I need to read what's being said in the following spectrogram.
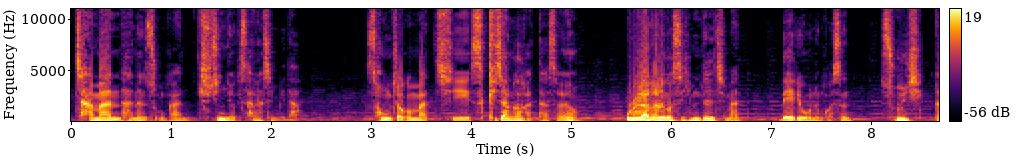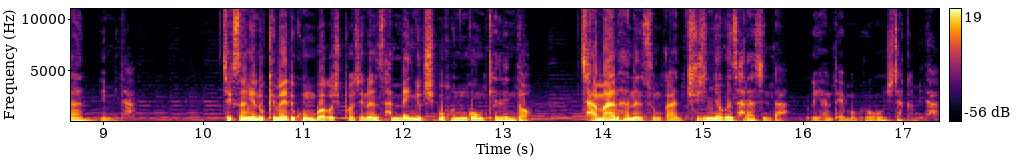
자만하는 순간 추진력이 사라집니다. 성적은 마치 스키장과 같아서요. 올라가는 것은 힘들지만 내려오는 것은 순식간입니다. 책상에 놓기만 해도 공부하고 싶어지는 365 혼공 캘린더. 자만하는 순간 추진력은 사라진다. 의한 대목으로 시작합니다.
